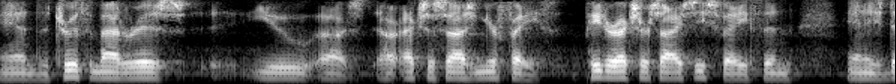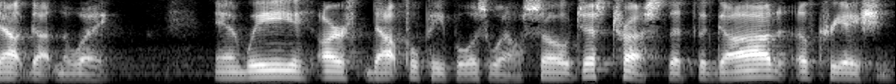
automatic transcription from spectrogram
And the truth of the matter is, you uh, are exercising your faith. Peter exercised his faith, and, and his doubt got in the way. And we are doubtful people as well. So just trust that the God of creation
